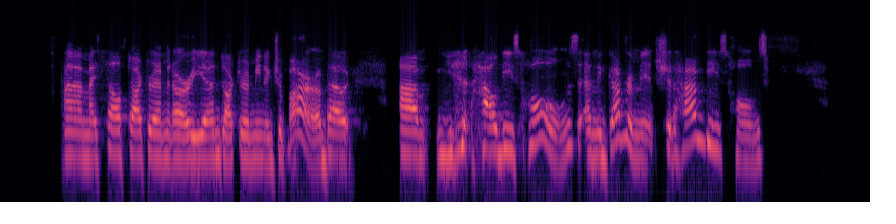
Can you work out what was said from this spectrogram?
uh, myself, Dr. Amit Arya, and Dr. Amina Jabbar, about um, how these homes and the government should have these homes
